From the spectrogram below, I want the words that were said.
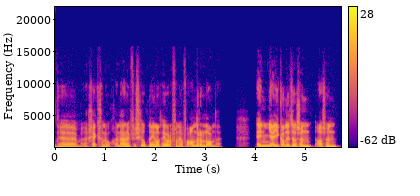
Eh, gek genoeg. En daarin verschilt Nederland heel erg van heel veel andere landen. En ja, je kan dit als een, als een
